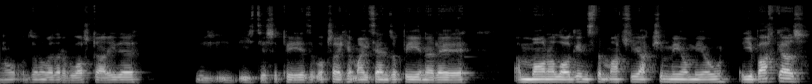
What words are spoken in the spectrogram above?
Oh, I don't know whether I've lost Gary there. He's, he's disappeared. It looks like it might end up being a. Uh a monologue instant match reaction me on my own. Are you back, guys?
